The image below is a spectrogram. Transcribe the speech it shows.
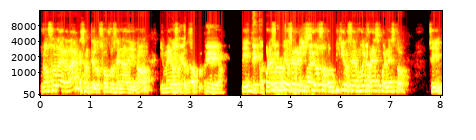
no son agradables ante los ojos de nadie, ¿no? Y menos ante los ojos de Dios. ¿sí? Por eso no quiero ser religioso, porque quiero ser muy fresco en esto, ¿sí?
